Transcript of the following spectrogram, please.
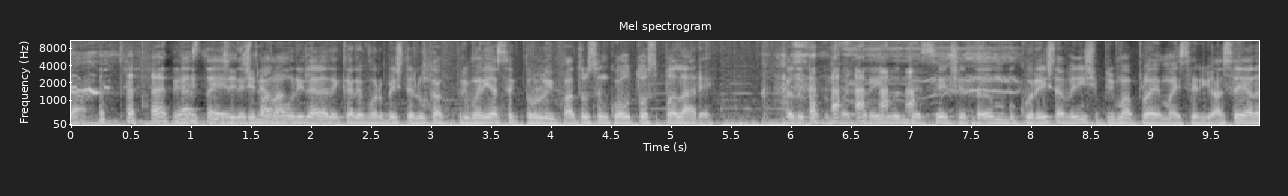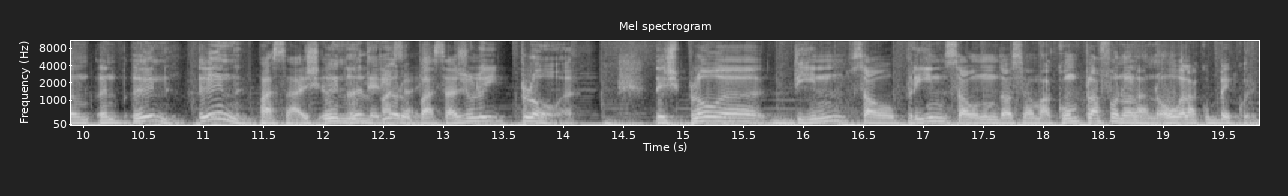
Da. Păi asta e, Zice deci cineva. panourile alea de care vorbește Luca cu primăria sectorului 4 sunt cu autospălare. Pentru că după trei luni de secetă în București a venit și prima ploaie mai serioasă, iar în, în, în, în pasaj, în, în interiorul pasaj. pasajului, plouă. Deci plouă din sau prin sau nu-mi dau seama acum, plafonul ăla nou, ăla cu becuri.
